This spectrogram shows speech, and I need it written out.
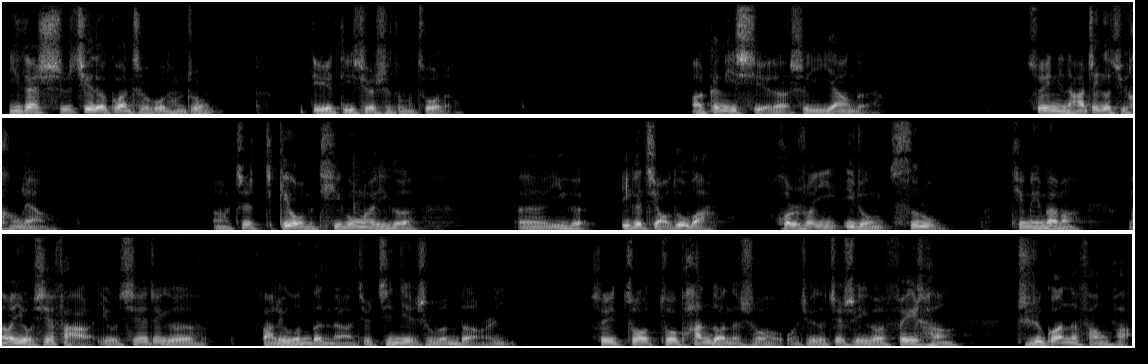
你在实际的贯彻过程中，也的确是这么做的，啊，跟你写的是一样的，所以你拿这个去衡量，啊，这给我们提供了一个，呃，一个一个角度吧，或者说一一种思路，听明白吗？那么有些法有些这个法律文本呢，就仅仅是文本而已，所以做做判断的时候，我觉得这是一个非常直观的方法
